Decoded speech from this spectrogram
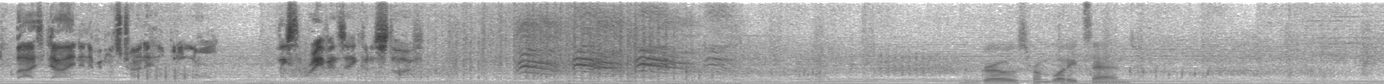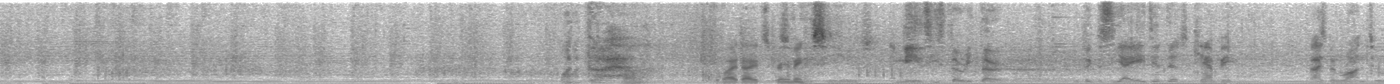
Dubai's dying and everyone's trying to help it along. At least the Ravens ain't gonna starve. Grows from bloodied sand. What the hell? Dubai died screaming. It means he's 33rd. You think the CIA did this? Can't be. Guy's been rotting too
